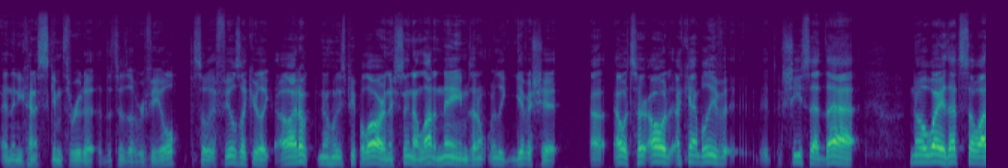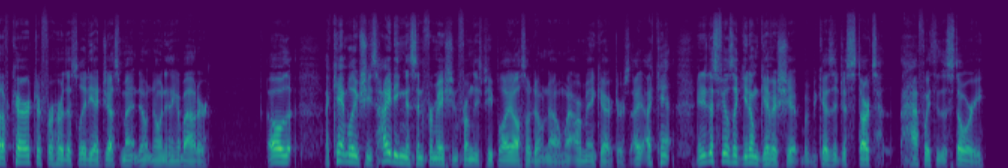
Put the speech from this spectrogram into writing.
and then you kind of skim through to the, to the reveal. So it feels like you're like, oh, I don't know who these people are, and they're saying a lot of names. I don't really give a shit. Uh, oh, it's her. Oh, I can't believe it, it, she said that. No way, that's so out of character for her. This lady I just met don't know anything about her. Oh, th- I can't believe she's hiding this information from these people I also don't know, my, our main characters. I, I can't, and it just feels like you don't give a shit, but because it just starts halfway through the story.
